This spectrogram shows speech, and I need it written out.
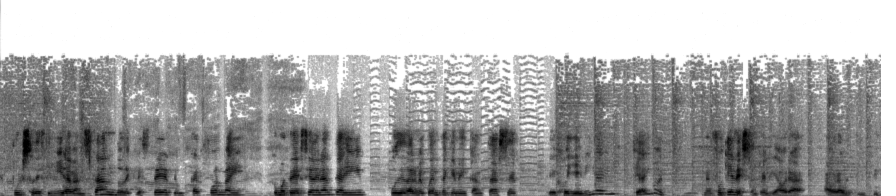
impulso de seguir avanzando, de crecer, de buscar forma. Y como te decía adelante, ahí pude darme cuenta que me encanta hacer joyería y que ahí me enfoqué en eso en realidad ahora, ahora último.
